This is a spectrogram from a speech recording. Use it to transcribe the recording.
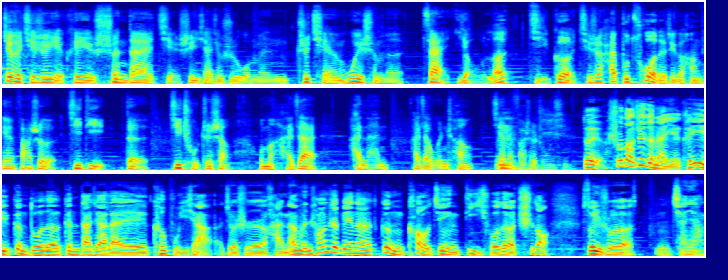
这个其实也可以顺带解释一下，就是我们之前为什么。在有了几个其实还不错的这个航天发射基地的基础之上，我们还在海南，还在文昌。建了发射中心。对，说到这个呢，也可以更多的跟大家来科普一下，就是海南文昌这边呢更靠近地球的赤道，所以说，嗯，想想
